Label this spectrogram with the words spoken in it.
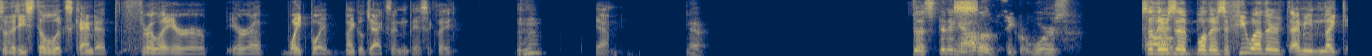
so that he still looks kind of thriller era era white boy Michael Jackson, basically. Mm-hmm. Yeah. Yeah. So spinning out of Secret Wars. So there's Um, a well, there's a few other. I mean, like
